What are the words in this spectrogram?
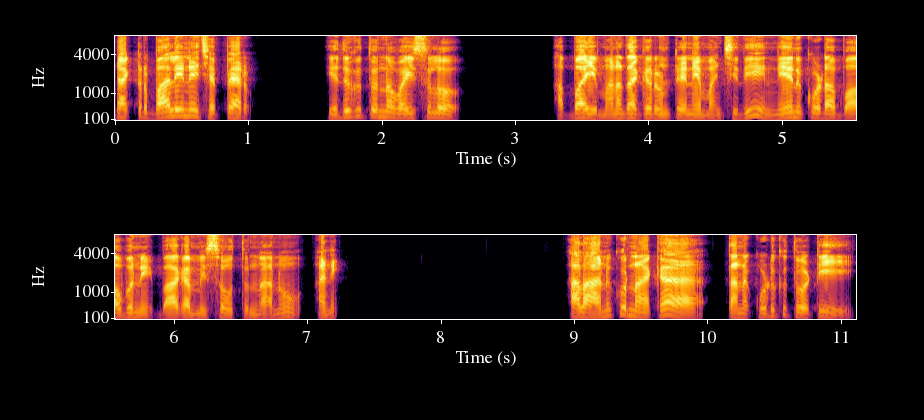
డాక్టర్ బాలీనే చెప్పారు ఎదుగుతున్న వయసులో అబ్బాయి మన దగ్గరుంటేనే మంచిది నేను కూడా బాబుని బాగా మిస్ అవుతున్నాను అని. అలా అనుకున్నాక తన కొడుకుతోటి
